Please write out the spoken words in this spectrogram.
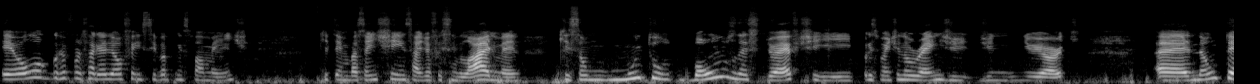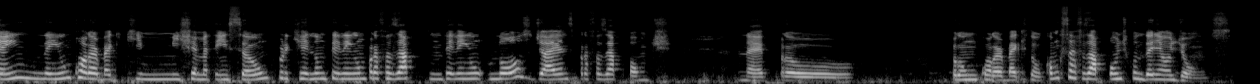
Eu reforçaria a ofensiva, principalmente, que tem bastante inside offensive lineman, que são muito bons nesse draft, e principalmente no range de New York. É, não tem nenhum quarterback que me chame atenção, porque não tem nenhum para fazer a, não tem nenhum nos Giants para fazer a ponte, né, pro para um quarterback novo. Como que você vai fazer a ponte com o Daniel Jones,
